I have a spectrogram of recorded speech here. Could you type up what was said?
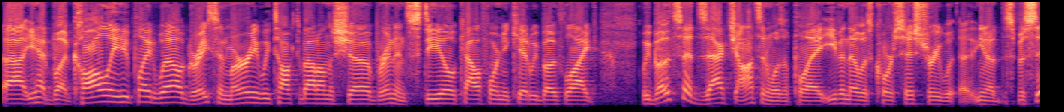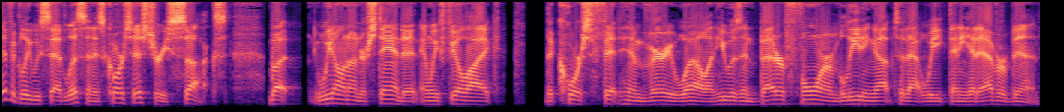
Uh, you had Bud Cauley who played well. Grayson Murray we talked about on the show. Brendan Steele, California kid, we both liked. We both said Zach Johnson was a play, even though his course history, uh, you know, specifically we said, listen, his course history sucks, but we don't understand it, and we feel like the course fit him very well, and he was in better form leading up to that week than he had ever been.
